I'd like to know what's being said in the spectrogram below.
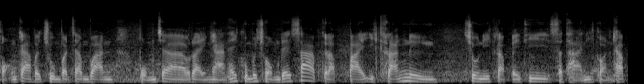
ของการประชุมประจำวัน ผมจะรายงานให้คุณผู้ชมได้ทราบกลับไปอีกครั้งหนึ่งช่วงนี้กลับไปที่สถานีก่อนครับ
